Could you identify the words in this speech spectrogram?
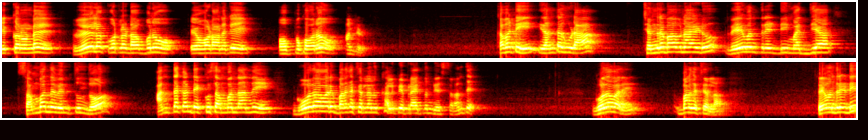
ఇక్కడ నుండి వేల కోట్ల డబ్బును ఇవ్వడానికి ఒప్పుకోను అంటాడు. కాబట్టి ఇదంతా కూడా చంద్రబాబు నాయుడు రేవంత్ రెడ్డి మధ్య సంబంధం ఎంతుందో అంతకంటే ఎక్కువ సంబంధాన్ని గోదావరి బనకచెర్లను కలిపే ప్రయత్నం చేస్తారు అంతే. గోదావరి బనకచెర్ల రేవంత్ రెడ్డి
